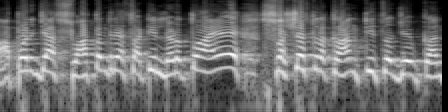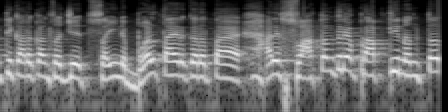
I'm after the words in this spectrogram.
आपण ज्या स्वातंत्र्यासाठी लढतो आहे सशस्त्र क्रांतीचं जे क्रांतिकारकांचं जे सैन्य बळ तयार करत आहे अरे स्वातंत्र्य प्राप्तीनंतर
